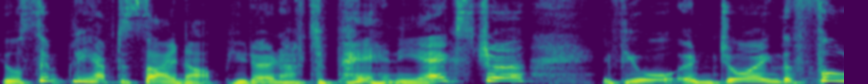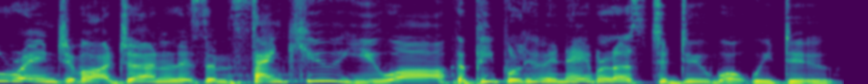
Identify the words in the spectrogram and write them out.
You'll simply have to sign up. You don't have to pay any extra. If you're enjoying the full range of our journalism, thank you. You are the people who enable us to do what we do.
